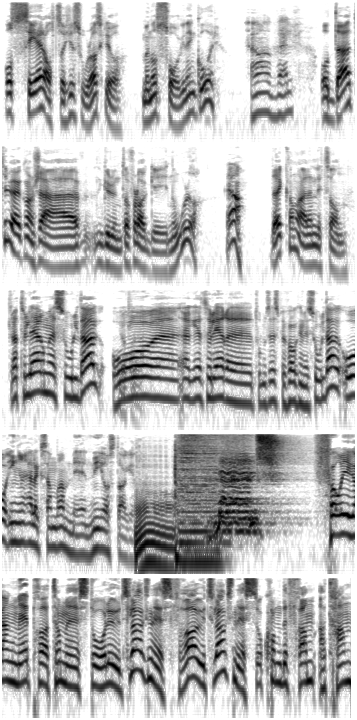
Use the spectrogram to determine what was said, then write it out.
og ser altså ikke sola, skriver hun. Men hun så den i går. Ja vel. Og det tror jeg kanskje er grunnen til å flagge i nord, da. Ja. Det kan være en litt sånn Gratulerer med soldag, og eh, gratulerer Tromsøs befolkning med soldag, og Ingrid Alexandra med nyårsdagen. Forrige gang vi prata med Ståle Utslagsnes fra Utslagsnes, så kom det fram at han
